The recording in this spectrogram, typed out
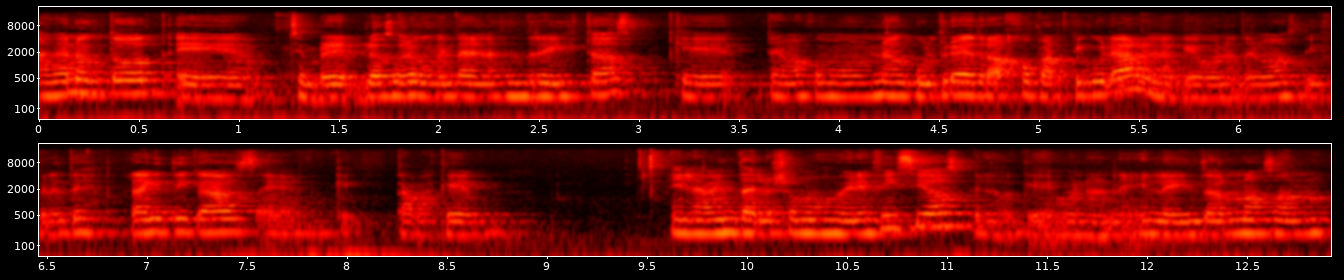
Acá en Octot, eh, siempre lo suelo comentar en las entrevistas, que tenemos como una cultura de trabajo particular en la que, bueno, tenemos diferentes prácticas eh, que capaz que en la venta lo llamamos beneficios, pero que, bueno, en, el interno son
